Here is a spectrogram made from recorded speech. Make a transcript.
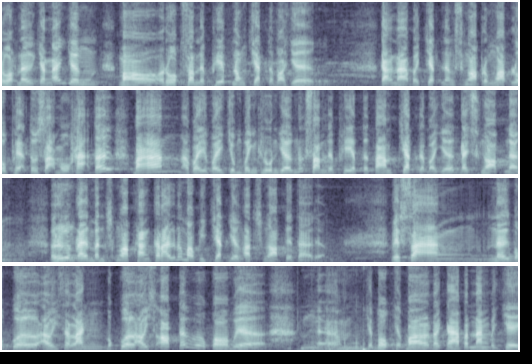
រស់នៅចឹងឯងយើងមករកសន្តិភាពក្នុងចិត្តរបស់យើងកាលណាបើចិត្តនឹងស្ងប់រងាប់លោភៈទោសៈមោហៈទៅ បានអ្វីអ្វីជុំវិញខ្លួនយើងនឹងសន្តិភាពទៅតាមចិត្តរបស់យើងដែលស្ងប់នឹងរឿងដែលមិនស្ងប់ខាងក្រៅនឹងមកពីចិត្តយើងអត់ស្ងប់ទេតើ វាសាងនៅបុគ្គលឲ្យស្រឡាញ់បុគ្គលឲ្យស្អប់ទៅក៏វាច្បោកច្បល់ដោយការប្រណាំងប្រជែង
